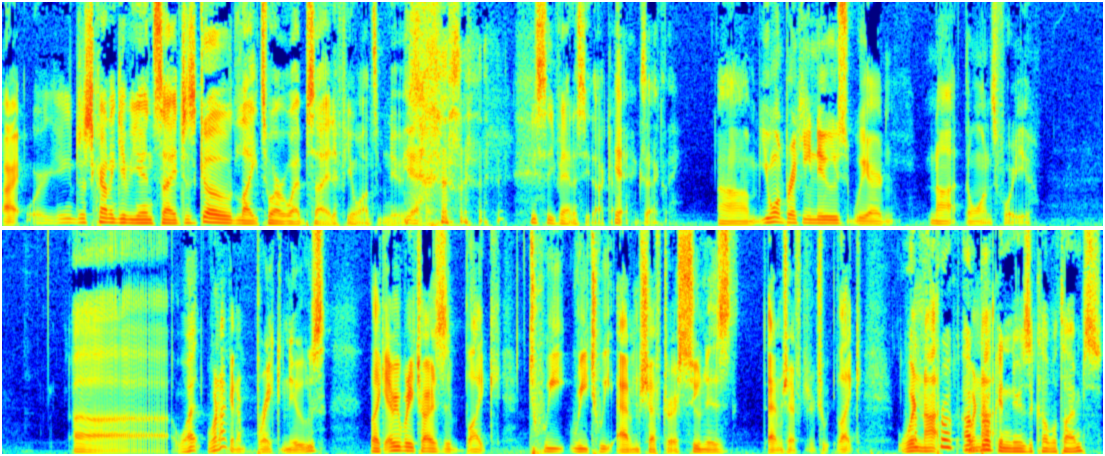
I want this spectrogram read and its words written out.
All right. we're just trying to give you insight. Just go like to our website if you want some news. Yeah. UCFantasy.com. yeah, exactly. Um, you want breaking news? We are not the ones for you. Uh, what? We're not going to break news. Like everybody tries to like tweet, retweet Adam Schefter as soon as Adam Schefter tweet. Like we're not. Broke, we're I've not, broken news a couple times.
